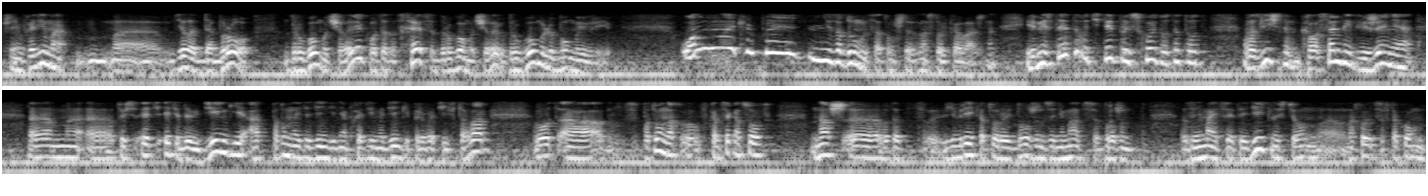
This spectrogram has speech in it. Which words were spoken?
что необходимо э, делать добро другому человеку, вот этот хесед другому человеку, другому любому еврею он ну, как бы не задумывается о том, что это настолько важно. И вместо этого теперь происходит вот это вот различные колоссальные движения, э, то есть эти, эти дают деньги, а потом на эти деньги необходимо деньги превратить в товар, вот, а потом в конце концов наш э, вот этот еврей, который должен заниматься, должен занимается этой деятельностью, он э, находится в таком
